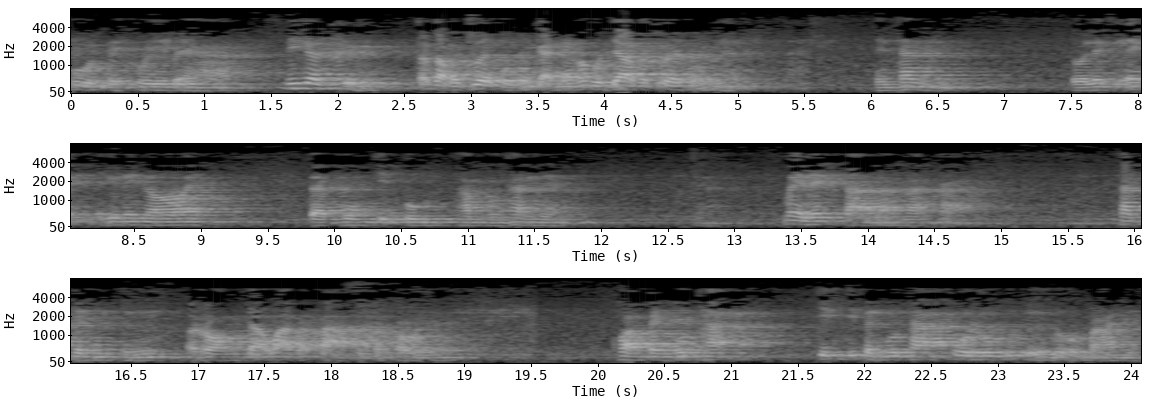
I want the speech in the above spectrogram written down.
พูดไปคุยไปหา นี่ก็คือต้องกลับมาช่วยผมเหมือนกันนะพระคุณเจ้าก็ช่วยผมเห็นท่านตัวเล็กๆอายุน้อยๆแต่ภูมิจิตภูมิธรรมของท่านเนี่ยไม่เล็กตามร่างกายท่านเป็นถึงรองเจ้าวาดพระป่าสุกโตความเป็นพุทธะจิตที่เป็นพุทธะผู้รู้ผู้ตื่นผู้ออกมาเนี่ย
